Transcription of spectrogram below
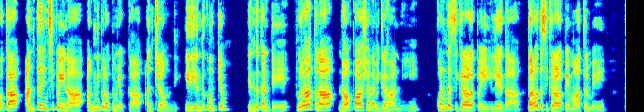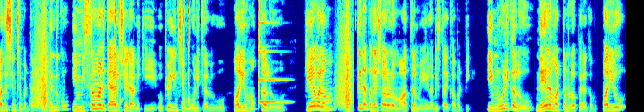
ఒక అంతరించిపోయిన అగ్నిపర్వతం యొక్క అంచున ఉంది. ఇది ఎందుకు ముఖ్యం? ఎందుకంటే పురాతన నవపాషాణ విగ్రహాన్ని కొండ శిఖరాలపై లేదా పర్వత శిఖరాలపై మాత్రమే ప్రదర్శించబడ్డాయి. ఎందుకు? ఈ మిశ్రమాన్ని తయారు చేయడానికి ఉపయోగించే మూలికలు మరియు మొక్కలు కేవలం ఎత్తిన ప్రదేశాలలో మాత్రమే లభిస్తాయి కాబట్టి. ఈ మూలికలు నేల మట్టంలో పెరగవు మరియు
